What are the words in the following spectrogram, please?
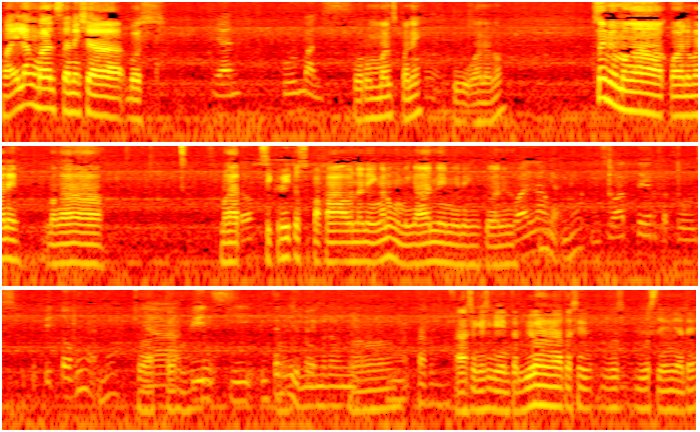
Mga ilang months na ni siya, boss? Yan, 4 months. 4 months pa ni. Oo, ano no? So may mga kuha naman eh, mga mga sikreto sa pakaon na ni anong mga ani mo ning kuha nila. Lang. Yung swatter, tapos pito-pito. Swatter. Beans. interview mo naman Ah. Ah, sige sige, interview na nato si boss, din niya de.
